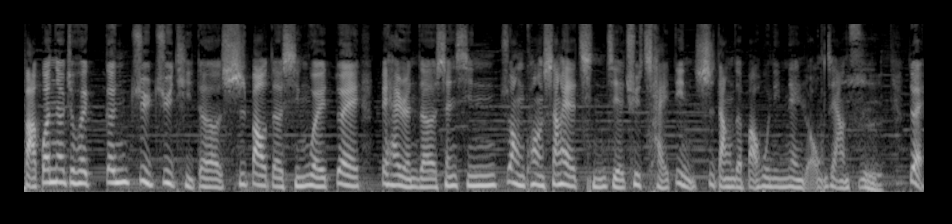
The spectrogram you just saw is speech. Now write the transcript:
法官呢，就会根据具体的施暴的行为，对被害人的身心状况伤害的情节，去裁定适当的保护令内容。这样子，对。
